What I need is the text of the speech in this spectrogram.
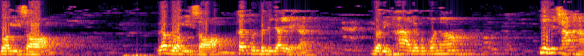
บวกอีกสองแล้วบวกอีกสองถ้าคุณปริญญาเอกอะบวกอีกห้าเลยบางคนเนาะนี่วิชาหา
